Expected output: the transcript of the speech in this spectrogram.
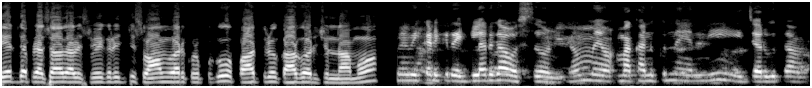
తీర్థ ప్రసాదాలు స్వీకరించి స్వామివారి కృపకు పాత్రలు కాగోరుచున్నాము. మేము ఇక్కడికి రెగ్యులర్గా వస్తూ ఉంటాం. మేము- మాకు అనుకున్నవన్నీ జరుగుతా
